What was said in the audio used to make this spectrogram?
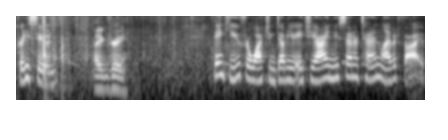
pretty soon. I agree. Thank you for watching WHEI News Center 10 Live at 5.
